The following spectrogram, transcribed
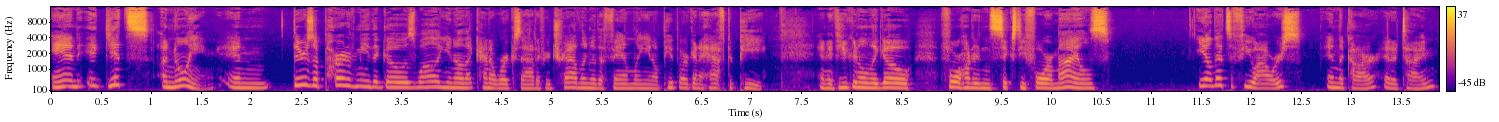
And it gets annoying. And there's a part of me that goes, well, you know, that kind of works out. If you're traveling with a family, you know, people are going to have to pee. And if you can only go 464 miles, you know, that's a few hours in the car at a time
